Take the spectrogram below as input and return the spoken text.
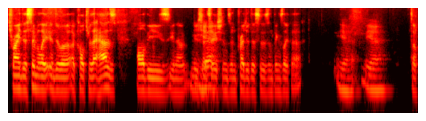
trying to assimilate into a, a culture that has all these, you know, new sensations and prejudices and things like that. Yeah, yeah. So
